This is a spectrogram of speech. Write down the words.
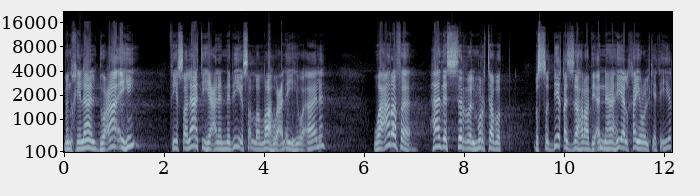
من خلال دعائه في صلاته على النبي صلى الله عليه وآله وعرف هذا السر المرتبط بالصديقة الزهراء بأنها هي الخير الكثير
